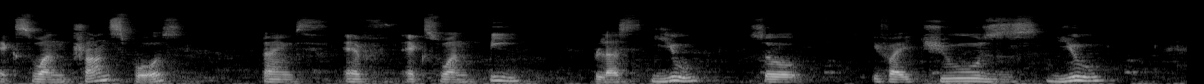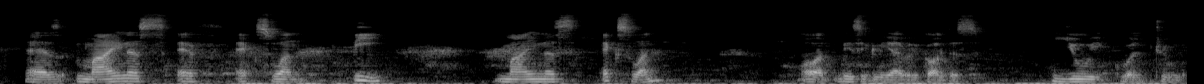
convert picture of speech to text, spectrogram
x1 transpose times fx1p plus u. So if I choose u as minus fx1p minus x1 or basically I will call this u equal to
